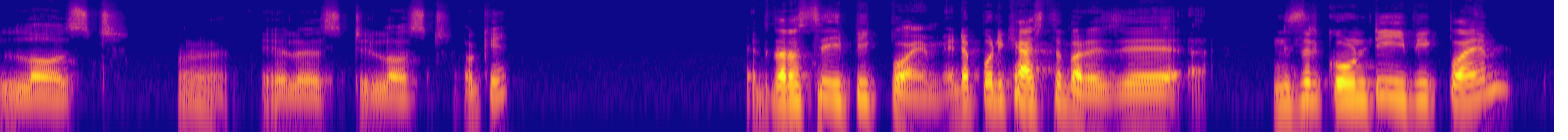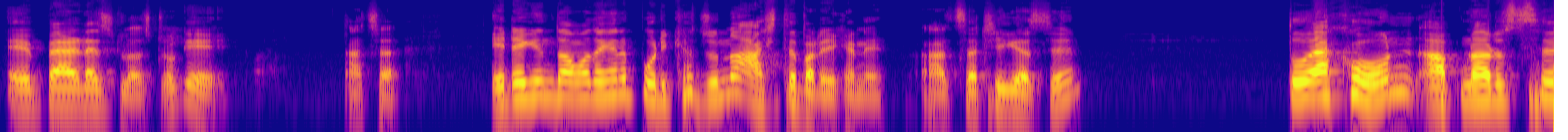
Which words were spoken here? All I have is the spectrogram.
Lost হ্যাঁ এলওএসটি লস্ট ওকে এটা তার হচ্ছে ইপিক পোয়েম এটা পরীক্ষা আসতে পারে যে, নিচের কোনটি epic poem Paradise Lost okay আচ্ছা এটা কিন্তু আমাদের এখানে পরীক্ষার জন্য আসতে পারে এখানে। আচ্ছা ঠিক আছে। তো এখন আপনার হচ্ছে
